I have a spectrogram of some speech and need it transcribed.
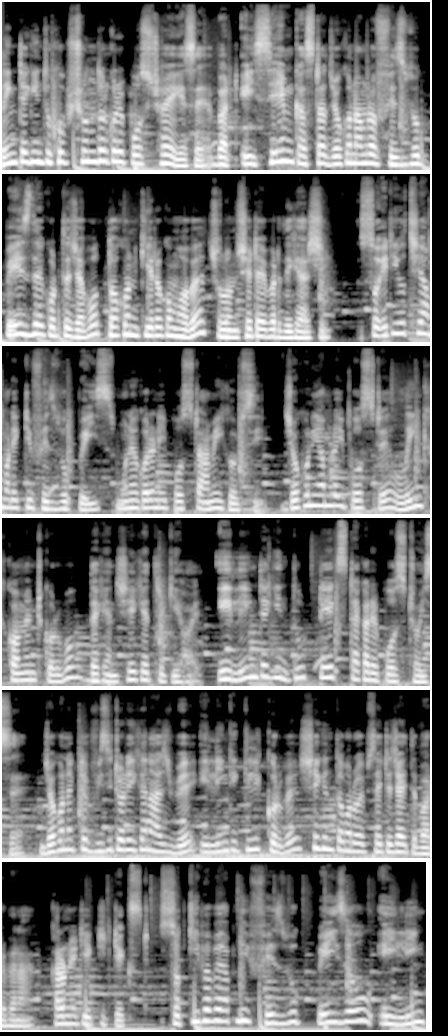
লিংকটা কিন্তু খুব সুন্দর করে পোস্ট হয়ে গেছে। বাট এই সেম কাজটা যখন আমরা ফেসবুক পেজ দিয়ে করতে যাব, তখন কীরকম হবে? চলুন সেটা এবার দেখে আসি। সো এটি হচ্ছে আমার একটি ফেসবুক পেজ মনে করেন এই পোস্টটা আমি করছি। যখনই আমরা এই পোস্টে লিংক কমেন্ট করব, দেখেন সেই ক্ষেত্রে কি হয়। এই লিঙ্কটা কিন্তু টেক্সট আকারে পোস্ট হয়েছে যখন একটা ভিজিটর এখানে আসবে, এই লিঙ্কে ক্লিক করবে, সে কিন্তু আমার ওয়েবসাইটে যাইতে পারবে না, কারণ এটি একটি টেক্সট সো কীভাবে আপনি ফেসবুক পেজেও এই লিঙ্ক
